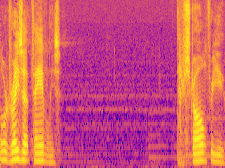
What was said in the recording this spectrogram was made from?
Lord, raise up families that are strong for you,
